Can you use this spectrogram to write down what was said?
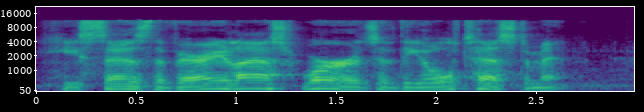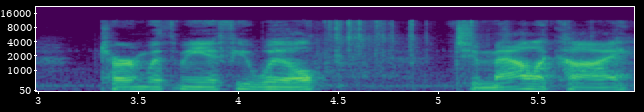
He says the very last words of the Old Testament. Turn with me, if you will, to Malachi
